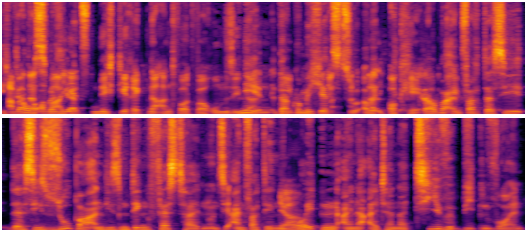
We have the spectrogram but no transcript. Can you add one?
ich aber glaube, das aber war jetzt nicht direkt eine Antwort, warum sie nee, dann. Da komme ich jetzt zu. Aber ich okay, glaube okay. einfach, dass sie, dass sie super an diesem Ding festhalten und sie einfach den ja. Leuten eine Alternative bieten wollen.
